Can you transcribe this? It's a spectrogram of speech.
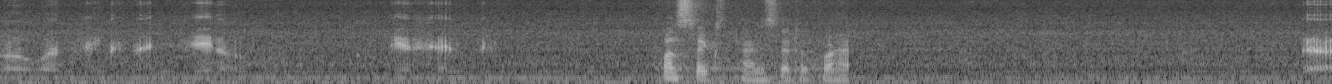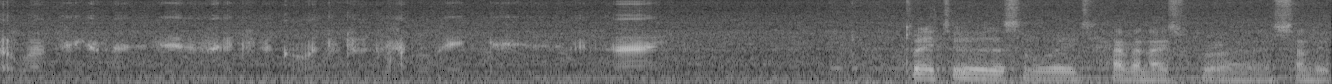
Go 1690. Descent. 1690, correto. Uh, 1690, switch to go altitude school 8, have a nice uh, Sunday.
